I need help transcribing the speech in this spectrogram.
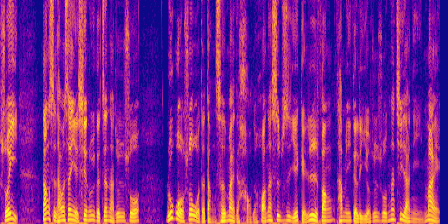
所以当时台湾商业陷入一个挣扎，就是说。如果说我的挡车卖得好的话，那是不是也给日方他们一个理由，就是说，那既然你卖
